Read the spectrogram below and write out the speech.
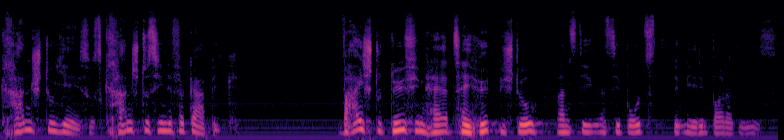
Kennst du Jesus? Kennst du seine Vergebung? Weißt du tief im Herz, hey, heute bist du, wenn dich putzt, mit mir im Paradies?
